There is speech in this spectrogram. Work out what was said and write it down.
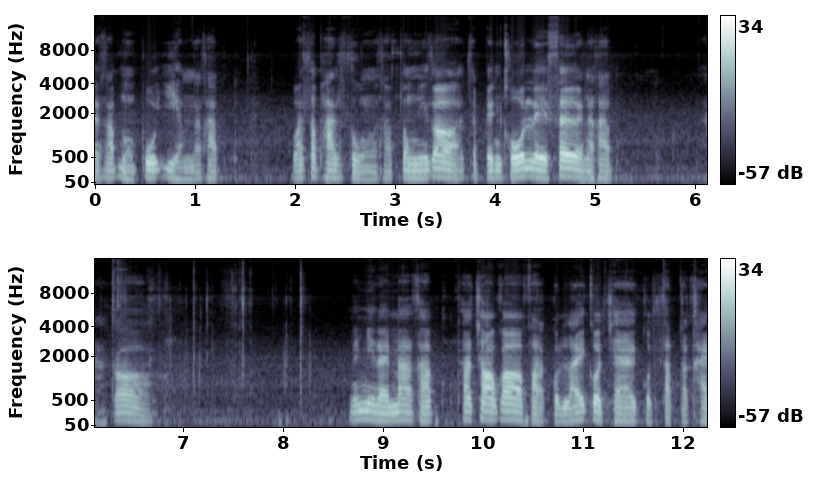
นะครับ หลวงปู่เอี่ยมนะครับ วัดสะพานสูงนะครับ ตรงนี้ก็จะเป็นโค้ดเลเซอร์นะครับก็ ไม่มีอะไรมากครับ ถ้าชอบก็ฝากกดไลค์ กดแชร์ กดสับตะไคร้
